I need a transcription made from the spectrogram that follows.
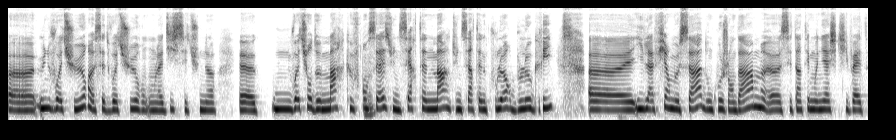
euh, une voiture. Cette voiture, on l'a dit, c'est une, euh, une voiture de marque française, une certaine marque, d'une certaine couleur bleu-gris. Euh, il affirme ça donc aux gendarmes. C'est un témoignage qui va être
